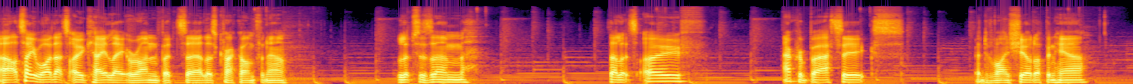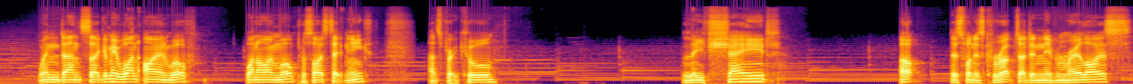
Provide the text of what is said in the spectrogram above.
Uh, I'll tell you why that's okay later on, but uh, let's crack on for now. Ellipsism. Zealot's Oath. Acrobatics. A Divine Shield up in here. Wind Dancer. Give me one Iron Will. One Iron Will. Precise Technique. That's pretty cool. Lethe Shade. Oh, this one is corrupt. I didn't even realize.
